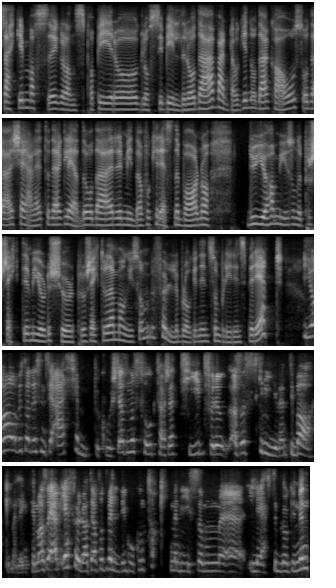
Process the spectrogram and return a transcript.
Det er ikke masse glanspapir og glossy bilder, og det er hverdagen, og det er kaos, og det er kjærlighet, og det er glede, og det er middag for kresne barn, og du har mye sånne prosjekter, med gjør det sjøl-prosjekter, og det er mange som følger bloggen din som blir inspirert. Ja, og du, det syns jeg er kjempekoselig. Altså, når folk tar seg tid for å altså, skrive en tilbakemelding til meg. Altså, jeg, jeg føler at jeg har fått veldig god kontakt med de som eh, leser bloggen min,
